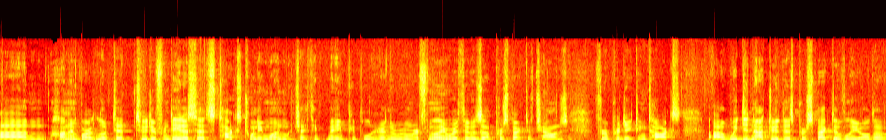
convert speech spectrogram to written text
um, Han and Bart looked at two different data sets, TOX21, which I think many people here in the room are familiar with. It was a prospective challenge for predicting tox. Uh, we did not do this prospectively, although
